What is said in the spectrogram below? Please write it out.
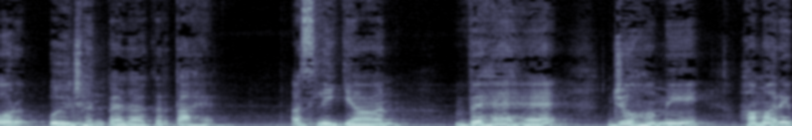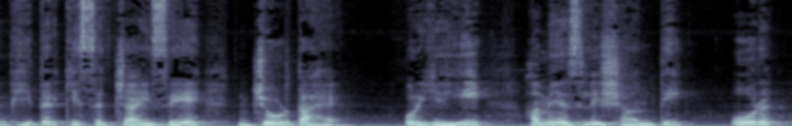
और उलझन पैदा करता है। असली ज्ञान वह है जो हमें हमारे भीतर की सच्चाई से जोड़ता है और यही हमें असली शांति और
